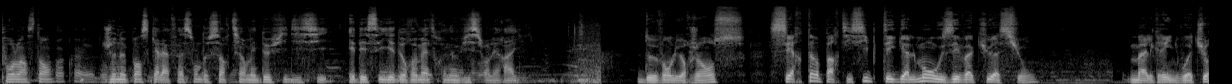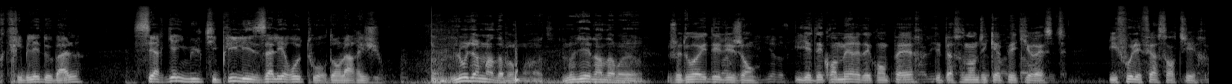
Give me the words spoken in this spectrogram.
Pour l'instant, je ne pense qu'à la façon de sortir mes deux filles d'ici et d'essayer de remettre nos vies sur les rails. Devant l'urgence, certains participent également aux évacuations. Malgré une voiture criblée de balles, Sergueï multiplie les allers-retours dans la région. Je dois aider les gens. Il y a des grands-mères et des grands-pères, des personnes handicapées qui restent. Il faut les faire sortir.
